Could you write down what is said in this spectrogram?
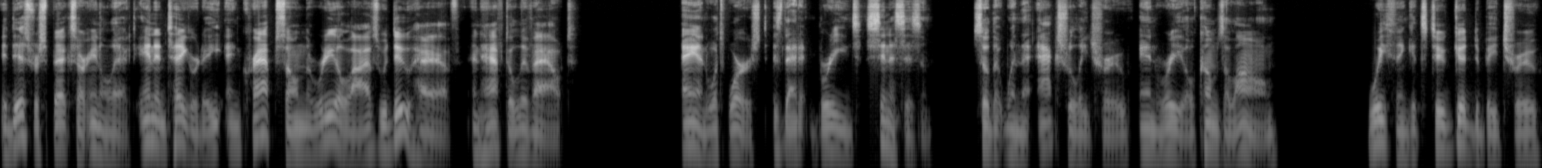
It disrespects our intellect and integrity and craps on the real lives we do have and have to live out. And what's worst is that it breeds cynicism, so that when the actually true and real comes along, we think it's too good to be true.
